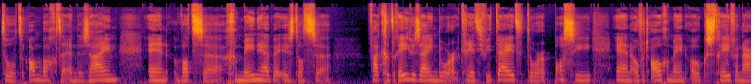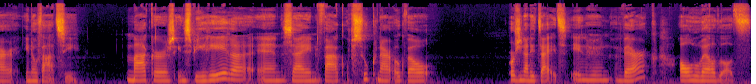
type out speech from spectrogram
tot ambachten en design. En wat ze gemeen hebben is dat ze vaak gedreven zijn door creativiteit, door passie en over het algemeen ook streven naar innovatie. Makers inspireren en zijn vaak op zoek naar ook wel originaliteit in hun werk, alhoewel dat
